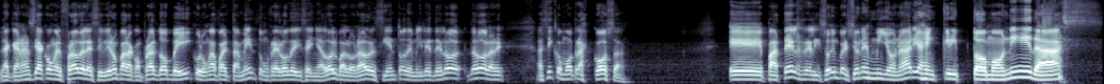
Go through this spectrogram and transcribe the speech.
Las ganancias con el fraude le sirvieron para comprar dos vehículos, un apartamento, un reloj de diseñador valorado en cientos de miles de, dólares, así como otras cosas. Eh, Patel realizó inversiones millonarias en criptomonedas,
